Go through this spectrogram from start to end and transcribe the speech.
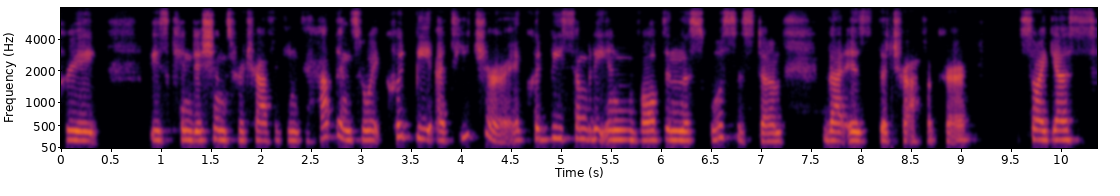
create these conditions for trafficking to happen. So it could be a teacher, it could be somebody involved in the school system that is the trafficker. So I guess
